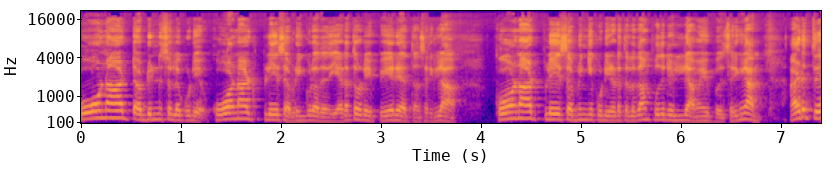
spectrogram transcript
கோனாட் அப்படின்னு சொல்லக்கூடிய கோனாட் பிளேஸ் அப்படின்னு கூட அது இடத்தோடைய பேர் அதான் சரிங்களா? கோனாட் பிளேஸ் அப்படிங்கக்கூடிய இடத்துல தான் புதுடெல்லியில் அமையப்போகுது சரிங்களா? அடுத்து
